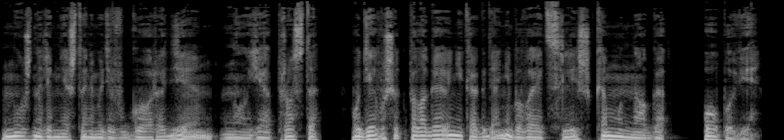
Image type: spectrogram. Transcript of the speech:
нужно ли мне что-нибудь в городе? Ну, я просто... У девушек, полагаю, никогда не бывает слишком много обуви».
